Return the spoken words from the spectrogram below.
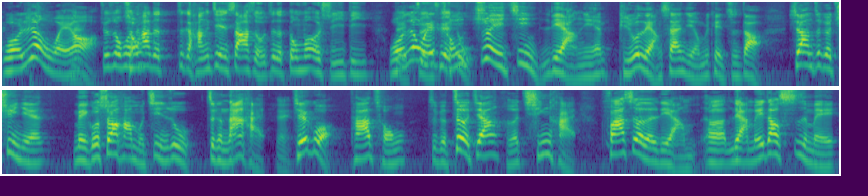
我认为哦，就是说他的这个航舰杀手这个东风二十一 D，我认为从最近两年，比如两三年，我们可以知道，像这个去年美国双航母进入这个南海，结果它从这个浙江和青海。发射了两呃两枚到四枚，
